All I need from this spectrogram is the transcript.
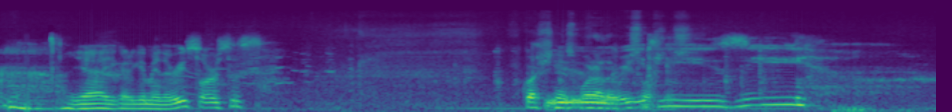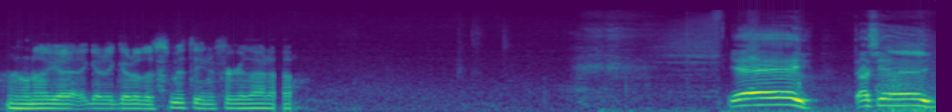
Yeah, you gotta give me the resources. Question is, what are the resources? Easy. I don't know yet. I gotta go to the smithy and figure that out. Yay! That's yay!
